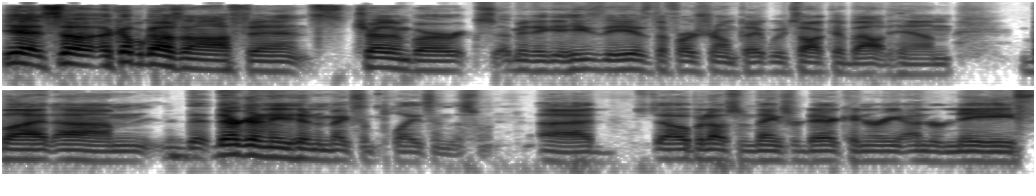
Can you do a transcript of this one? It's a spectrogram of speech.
Yeah, so a couple guys on offense. Treylon Burks. I mean, he's he is the first round pick. We talked about him but um, they're going to need him to make some plays in this one uh, to open up some things for Derrick Henry underneath,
